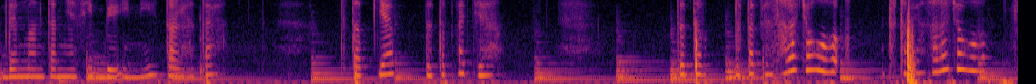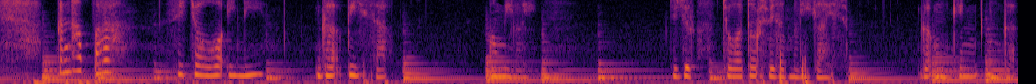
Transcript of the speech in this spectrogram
dan mantannya si B ini ternyata tetap ya tetap aja. Tetap tetap yang salah cowok. Tetap yang salah cowok. Kenapa si cowok ini gak bisa memilih? Jujur cowok tuh harus bisa memilih guys gak mungkin enggak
